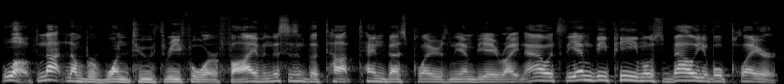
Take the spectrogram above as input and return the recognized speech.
love. Not number one, two, three, four, or five. And this isn't the top 10 best players in the NBA right now. It's the MVP, most valuable player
